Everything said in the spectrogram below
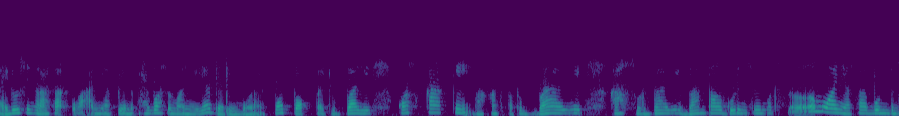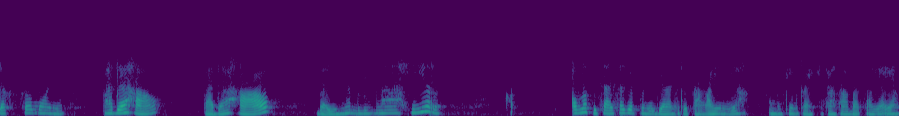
saya dulu sih ngerasa wah nyiapin heboh semuanya ya dari mulai popok baju bayi kos kaki bahkan sepatu bayi kasur bayi bantal guling selimut semuanya sabun bedak semuanya. Padahal padahal bayinya belum lahir. Allah bisa saja punya jalan cerita lain ya. Mungkin kayak kisah sahabat saya yang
